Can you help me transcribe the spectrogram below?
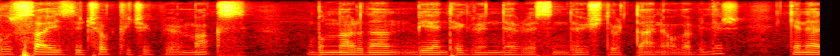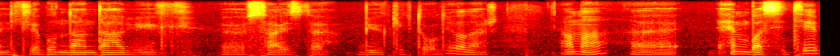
bu size'ı çok küçük bir max. Bunlardan bir entegrenin devresinde 3-4 tane olabilir. Genellikle bundan daha büyük e, size'da, büyüklükte oluyorlar. Ama e, en basiti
